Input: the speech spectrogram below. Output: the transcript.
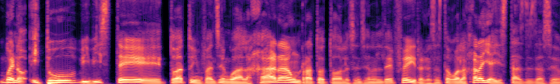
Bueno, y tú viviste toda tu infancia en Guadalajara, un rato de tu adolescencia en el DF y regresaste a Guadalajara y ahí estás desde hace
